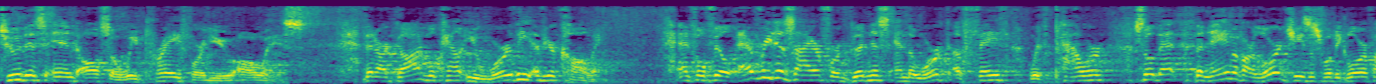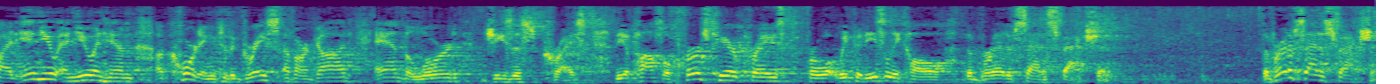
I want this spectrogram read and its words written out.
To this end also we pray for you always, that our God will count you worthy of your calling and fulfill every desire for goodness and the work of faith with power, so that the name of our Lord Jesus will be glorified in you and you in him according to the grace of our God and the Lord Jesus Christ. The apostle first here prays for what we could easily call the bread of satisfaction. The bread of satisfaction.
